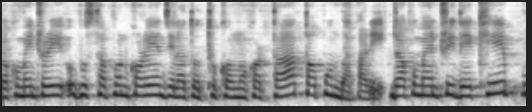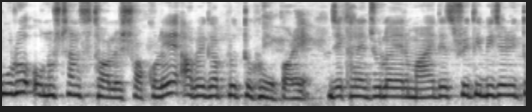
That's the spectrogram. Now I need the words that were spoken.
ডকুমেন্টারি উপস্থাপন করেন জেলা তথ্য কর্মকর্তা তপন ব্যাপারী। ডকুমেন্টারি দেখে পুরো অনুষ্ঠান স্থলের সকলে আবেগাপ্লুত হয়ে পড়ে, যেখানে জুলাইয়ের মায়েদের স্মৃতি বিজড়িত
